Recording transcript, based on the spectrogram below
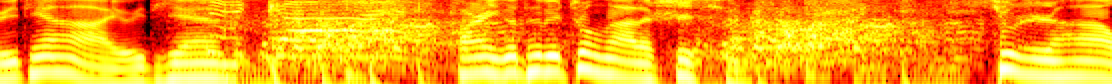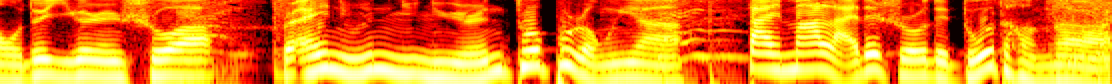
有一天啊，有一天发生一个特别重大的事情，就是哈，我对一个人说，说，哎，你说女女人多不容易啊，大姨妈来的时候得多疼啊。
